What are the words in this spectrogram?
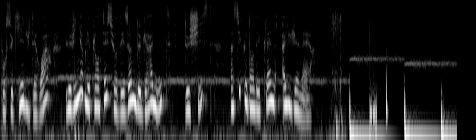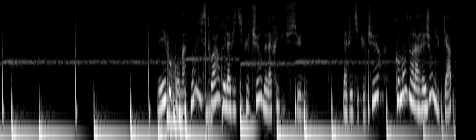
Pour ce qui est du terroir, le vignoble est planté sur des zones de granit, de schiste, ainsi que dans des plaines alluvionnaires. Mais évoquons maintenant l'histoire de la viticulture de l'Afrique du Sud. La viticulture commence dans la région du Cap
